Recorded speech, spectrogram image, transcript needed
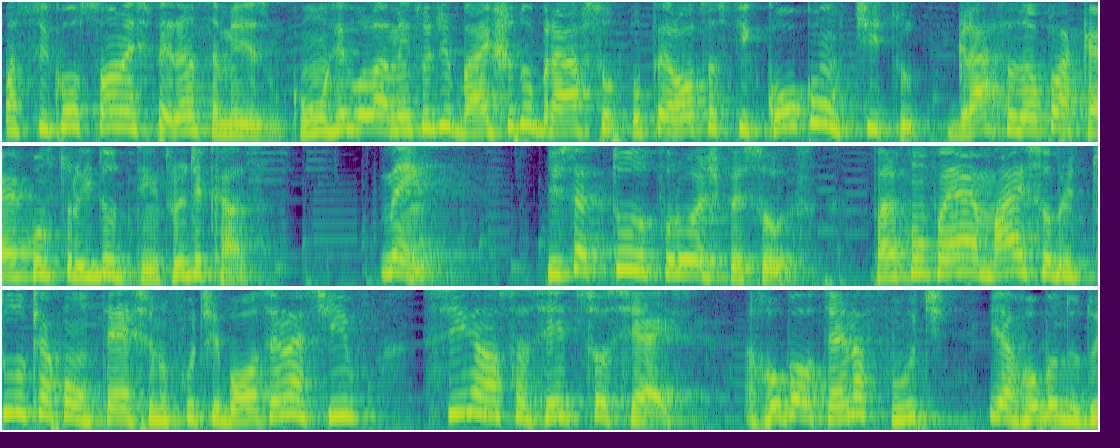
Mas ficou só na esperança mesmo, com o regulamento debaixo do braço, o Pelotas ficou com o título, graças ao placar construído dentro de casa. Bem, isso é tudo por hoje, pessoas. Para acompanhar mais sobre tudo o que acontece no futebol alternativo, siga nossas redes sociais, arroba alternafute e arroba Dudu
